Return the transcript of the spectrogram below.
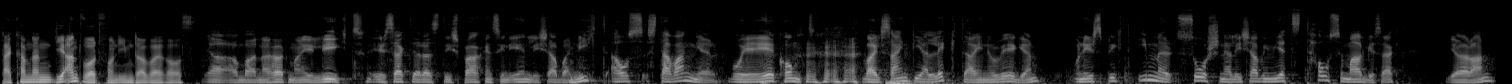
Da kam dann die Antwort von ihm dabei raus. Ja, aber dann hört man, ihr lügt. Ihr sagt ja, dass die Sprachen sind ähnlich, aber nicht aus Stavanger, wo er herkommt. weil sein Dialekt da in Norwegen, und er spricht immer so schnell, ich habe ihm jetzt tausendmal gesagt, Göran,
